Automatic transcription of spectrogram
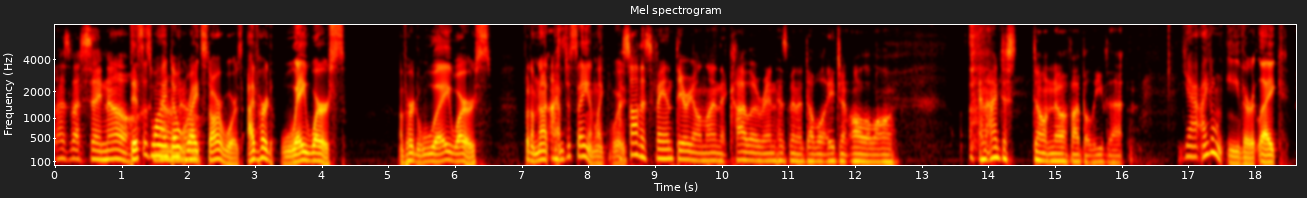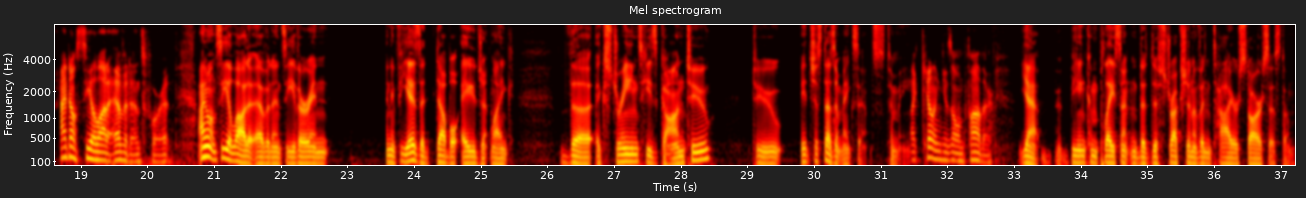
I was about to say no. This is why I don't no. write Star Wars. I've heard way worse. I've heard way worse. But I'm not. I I'm just saying, like, I we're- saw this fan theory online that Kylo Ren has been a double agent all along, and I just don't know if I believe that. yeah, I don't either. Like, I don't see a lot of evidence for it. I don't see a lot of evidence either. And and if he is a double agent, like the extremes he's gone to, to it just doesn't make sense to me. Like killing his own father. yeah, being complacent in the destruction of entire star system.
